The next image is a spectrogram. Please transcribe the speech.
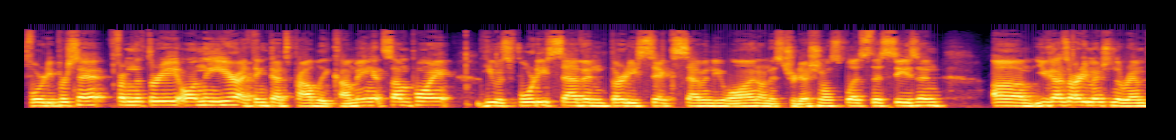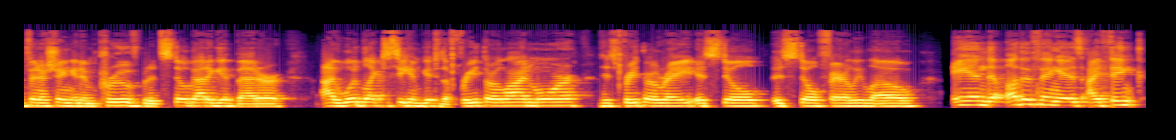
40% from the three on the year. I think that's probably coming at some point. He was 47, 36, 71 on his traditional splits this season. Um, you guys already mentioned the rim finishing. It improved, but it's still got to get better. I would like to see him get to the free throw line more. His free throw rate is still is still fairly low. And the other thing is, I think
